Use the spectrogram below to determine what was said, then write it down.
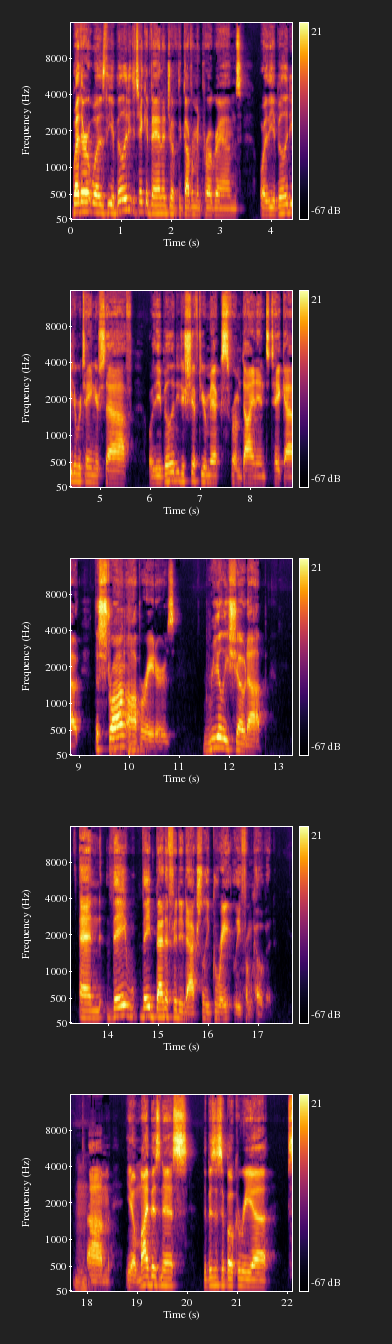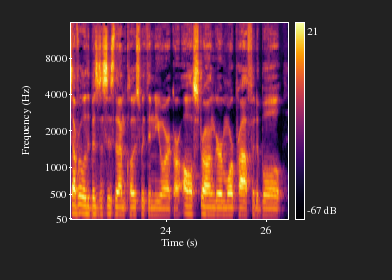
whether it was the ability to take advantage of the government programs or the ability to retain your staff or the ability to shift your mix from dine in to take out the strong operators really showed up and they they benefited actually greatly from covid mm. um, you know, my business, the business at Boqueria, several of the businesses that I'm close with in New York are all stronger, more profitable,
